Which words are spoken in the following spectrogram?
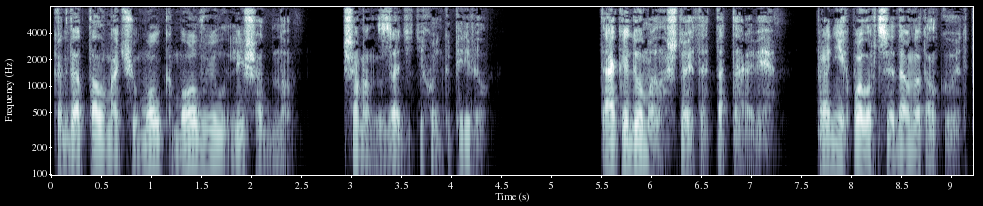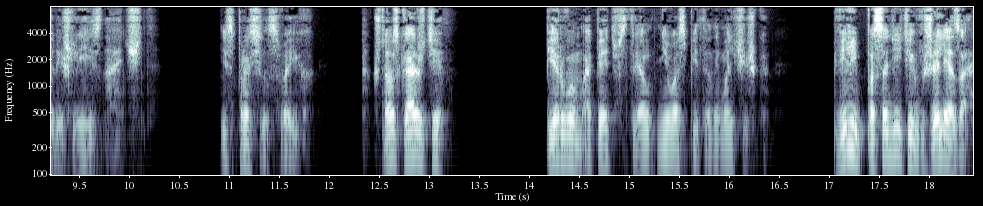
когда толмач умолк, молвил лишь одно. Шаман сзади тихонько перевел. — Так и думал, что это татарове. Про них половцы давно толкуют. Пришли, значит. И спросил своих. — Что скажете? Первым опять встрял невоспитанный мальчишка. — Вели посадить их в железо!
